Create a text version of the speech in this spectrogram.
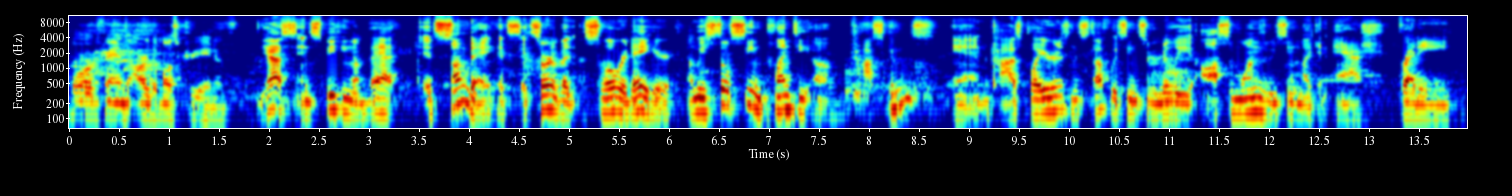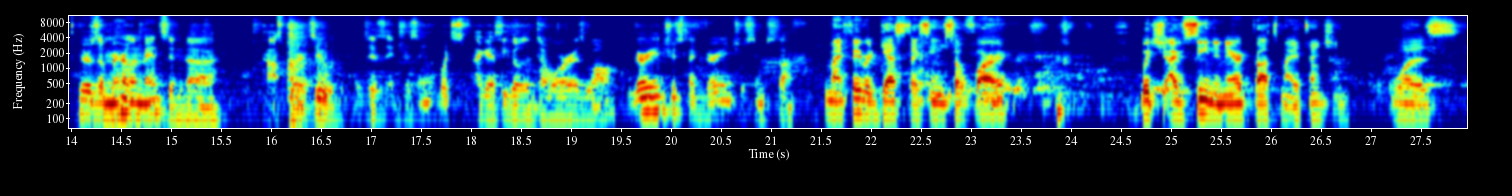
horror fans are the most creative. Yes, and speaking of that, it's Sunday. It's it's sort of a slower day here, and we've still seen plenty of costumes and cosplayers and stuff. We've seen some really awesome ones. We've seen like an Ash, Freddy. There's a Marilyn Manson uh, cosplayer too, which is interesting. Which I guess he goes into horror as well. Very interesting. Very interesting stuff. My favorite guest I've seen so far, which I've seen and Eric brought to my attention, was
